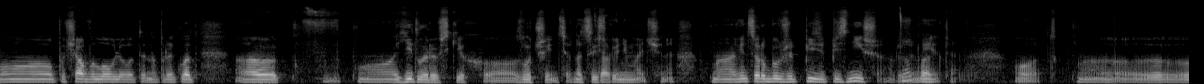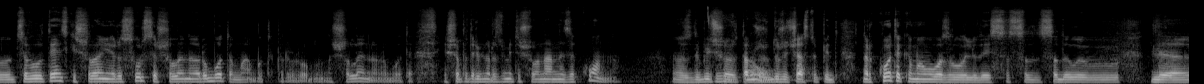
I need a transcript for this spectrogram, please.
о, почав виловлювати, наприклад, е, в- о, гітлерівських о, злочинців нацистської Німеччини, е, він це робив вже піз- пізніше, Ну, розумієте? От. Е, Це велетенські шалені ресурси, шалена робота має бути перероблена, шалена робота. І ще потрібно розуміти, що вона незаконна. Здебільшого там Ну, дуже часто під наркотиками вивозили людей, садили в, для,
